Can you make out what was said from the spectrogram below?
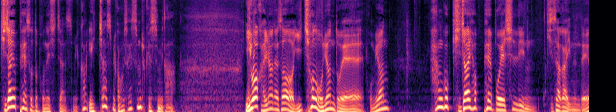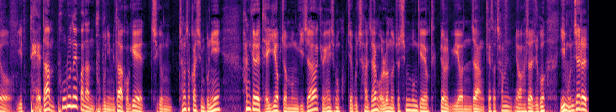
기자협회에서도 보내시지 않습니까? 예, 있지 않습니까? 거기서 했으면 좋겠습니다. 이와 관련해서 2005년도에 보면 한국 기자협회보에 실린 기사가 있는데요. 이 대담 토론에 관한 부분입니다. 거기에 지금 참석하신 분이 한겨레 대기업 전문 기자, 경향신문 국제부 차장, 언론노조 신문개혁 특별위원장께서 참여하셔가지고 이 문제를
